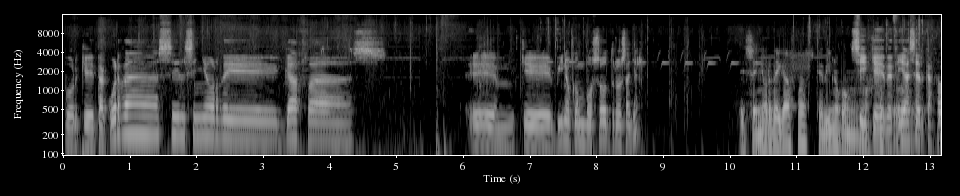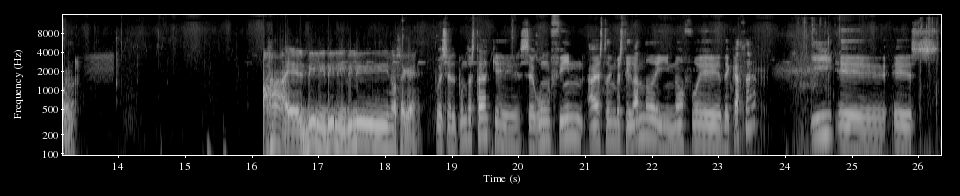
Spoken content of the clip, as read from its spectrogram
Porque ¿te acuerdas el señor de gafas em, que vino con vosotros ayer? El señor de gafas que vino con. Sí, que decía ser cazador. Ajá, el Billy, Billy, Billy, no sé qué. Pues el punto está que según Finn ha estado investigando y no fue de caza y eh, es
